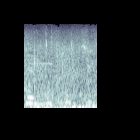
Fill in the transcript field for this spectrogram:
Hier, wo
